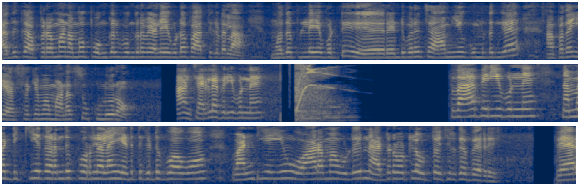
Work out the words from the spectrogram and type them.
அதுக்கு அப்புறமா நம்ம பொங்கல் பொங்குற வேலையை கூட பார்த்துக்கிடலாம். முத பிள்ளைய போட்டு ரெண்டு பேரும் சாமியை கும்பிடுங்க. அப்பதான் எசக்கமா மனசு குளிரும். ஆ சரில பெரிய பொண்ணு. வா பெரிய பொண்ணு. நம்ம டிக்கியை திறந்து பொருளெல்லாம் எடுத்துக்கிட்டு போவோம். வண்டியையும் ஓரமா விடு. நடு ரோட்ல விட்டு வச்சிருக்க பேரு. வேற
